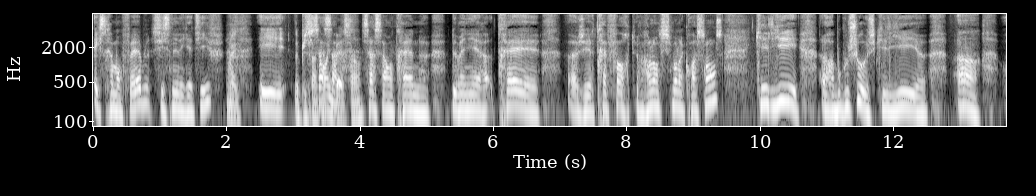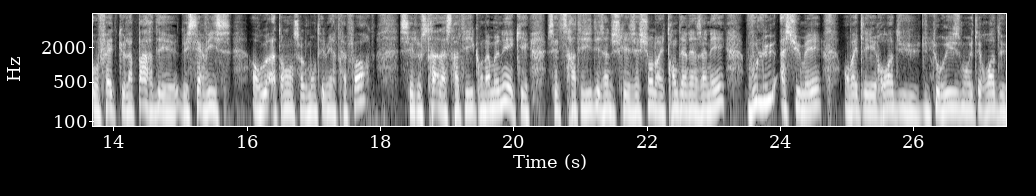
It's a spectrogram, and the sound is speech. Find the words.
extrêmement faibles, si ce n'est négatifs. Oui. Et Depuis cinq ça, ans, ils ça, baissent, hein. ça, ça entraîne de manière très, euh, j'ai très forte un ralentissement de la croissance qui est lié, alors à beaucoup de choses, qui est lié euh, un au fait que la part des, des services a tendance à augmenter de manière très forte. C'est le la stratégie qu'on a menée, qui est cette stratégie des industrialisations dans les 30 dernières années, voulu assumer. On va être les rois du, du tourisme, on va être les rois de,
